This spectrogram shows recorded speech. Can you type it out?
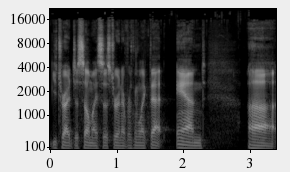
you tried to sell my sister and everything like that. And uh,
